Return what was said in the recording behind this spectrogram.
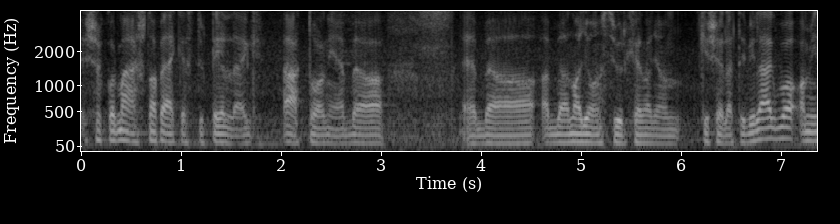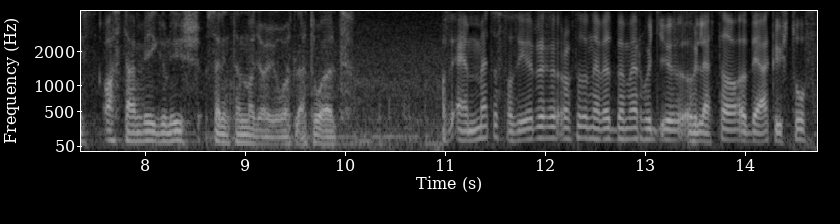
és akkor másnap elkezdtük tényleg áttolni ebbe a, ebbe a, ebbe a nagyon szürke, nagyon kísérleti világba, ami aztán végül is szerintem nagyon jó ötlet volt. Az M-et azt azért raktad a nevedbe, mert hogy, hogy lett a Deák Kristóf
